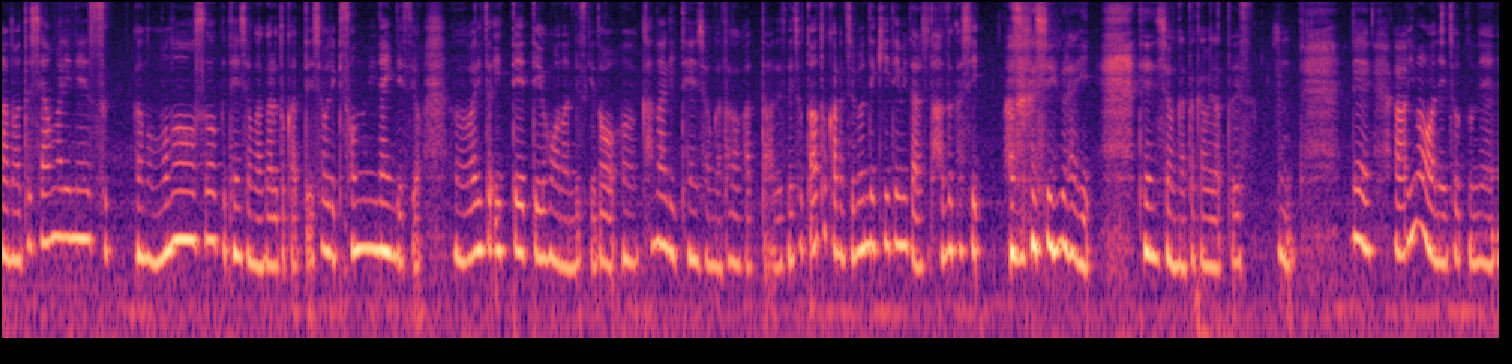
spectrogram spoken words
あの私あんまりねすっあのものすごくテンションが上がるとかって正直そんなにないんですよ、うん、割と一定っていう方なんですけど、うん、かなりテンションが高かったですねちょっと後から自分で聞いてみたらちょっと恥ずかしい 恥ずかしいぐらいテンションが高めだったです。うん、であ今はねちょっとね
